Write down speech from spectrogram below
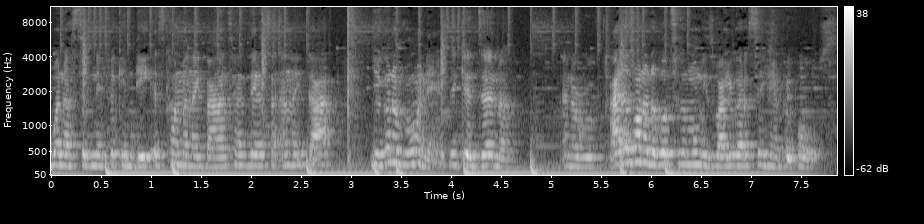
when a significant date is coming, like Valentine's Day or something like that, you're gonna ruin it. We get dinner and a rooftop. I just wanted to go to the movies. Why you gotta sit here and propose?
